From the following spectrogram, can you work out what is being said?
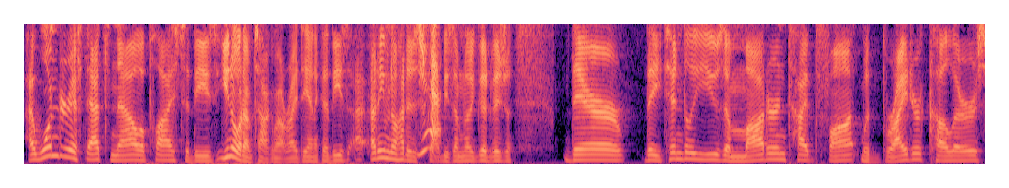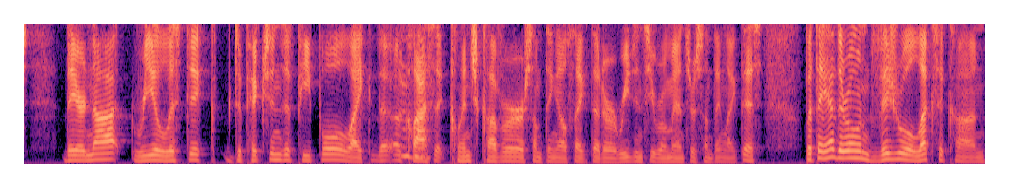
I wonder if that's now applies to these. You know what I'm talking about, right, Danika? These I I don't even know how to describe Yeah. these. I'm not a good visual. They're they tend to use a modern type font with brighter colors. They are not realistic depictions of people like the, a mm-hmm. classic clinch cover or something else like that, or a Regency romance or something like this. But they have their own visual lexicon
